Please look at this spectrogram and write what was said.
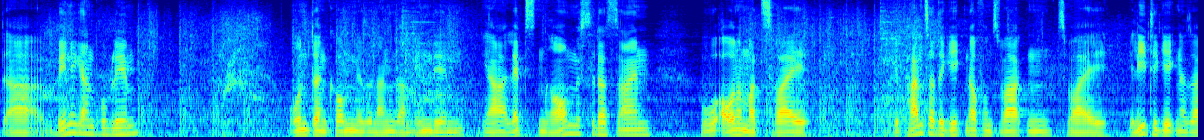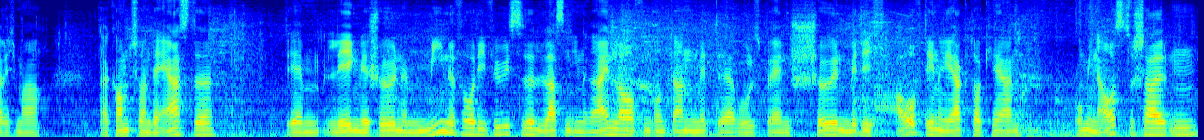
da weniger ein Problem. Und dann kommen wir so langsam in den ja, letzten Raum, müsste das sein, wo auch nochmal zwei gepanzerte Gegner auf uns warten. Zwei Elite-Gegner, sag ich mal. Da kommt schon der erste. Dem legen wir schön eine Mine vor die Füße, lassen ihn reinlaufen und dann mit der Wolfsbane schön mittig auf den Reaktorkern, um ihn auszuschalten.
